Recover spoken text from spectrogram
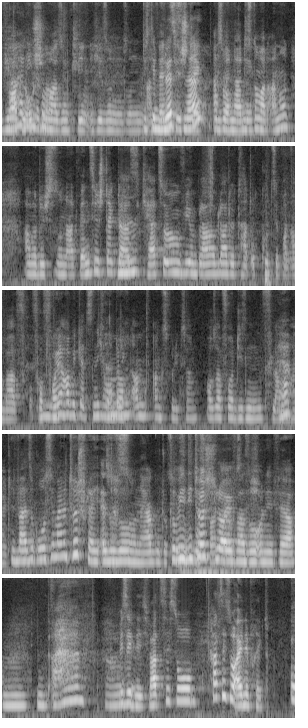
Wir Vorher hatten auch schon noch. mal so ein kleinen, hier so ein, so ein Durch den Blitz, ne? So, Achso, na, das ist noch was anderes. Aber durch so ein Adventsgesteck, da ist die Kerze irgendwie und bla bla bla, das hat auch kurz gebrannt. Aber vor Feuer habe ich jetzt nicht Mhm. Ja, unbedingt Am- Angst, würde ich sagen. Außer vor diesen Flammen Ja, halt. das war so groß wie meine Tischfläche. Also Ach so, so, naja, gut, okay. so wie die es bei Tischläufer, so ungefähr. Und, ah, Ja, weiß ich nicht. Hat sich so, hat sich so eingeprägt. Oh,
